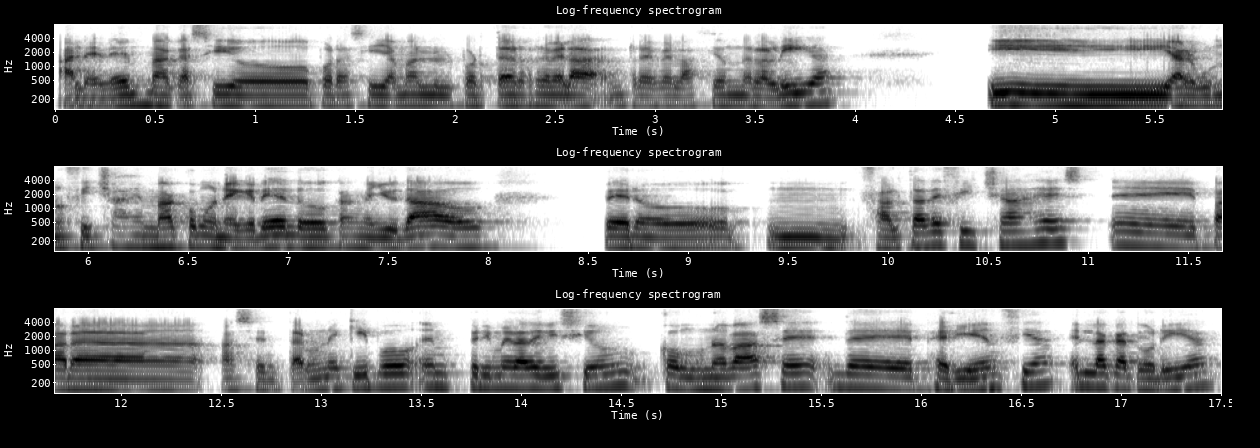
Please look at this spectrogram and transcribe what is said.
a Ledesma, que ha sido, por así llamarlo, el portero revelación de la liga, y algunos fichajes más como Negredo que han ayudado, pero mm, falta de fichajes eh, para asentar un equipo en primera división con una base de experiencia en la categoría,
